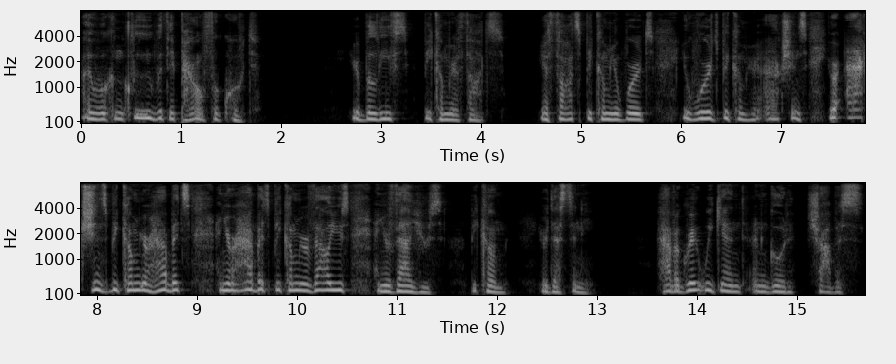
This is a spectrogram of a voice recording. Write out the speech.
I will conclude with a powerful quote Your beliefs become your thoughts. Your thoughts become your words. Your words become your actions. Your actions become your habits. And your habits become your values. And your values become your destiny. Have a great weekend and good Shabbos.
